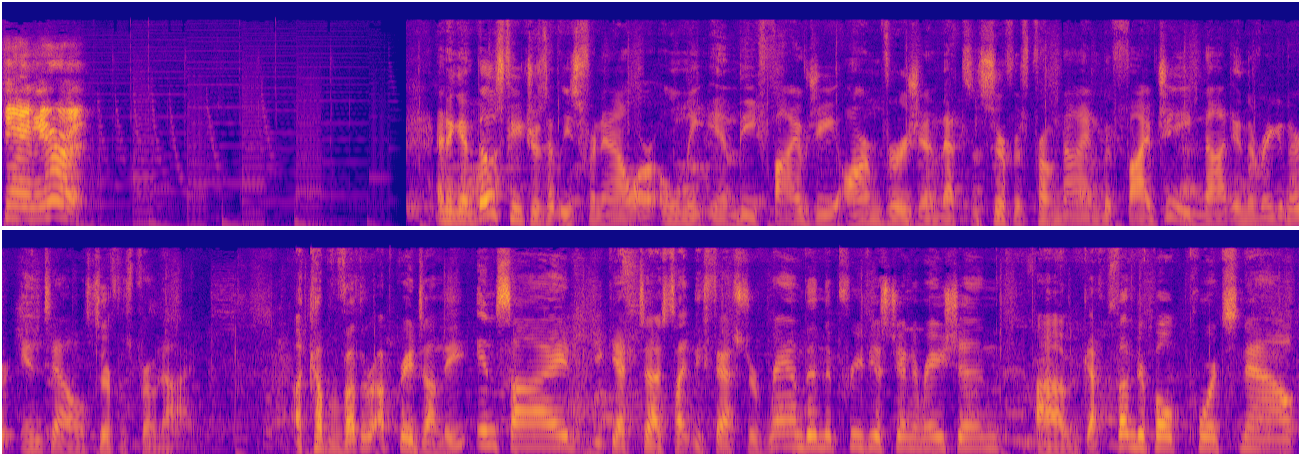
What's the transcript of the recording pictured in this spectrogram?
can't hear it. And again, those features, at least for now, are only in the 5G ARM version. That's the Surface Pro 9 with 5G, not in the regular Intel Surface Pro 9. A couple of other upgrades on the inside. You get uh, slightly faster RAM than the previous generation. Uh, we've got Thunderbolt ports now.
